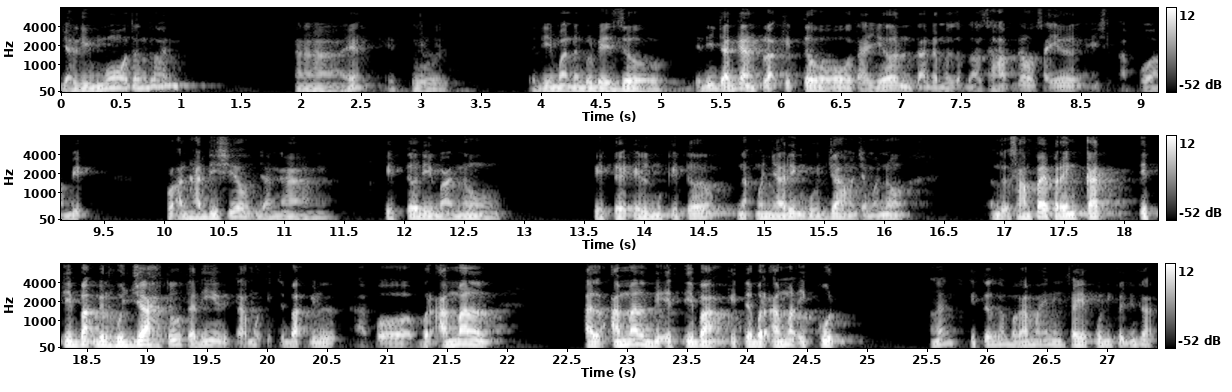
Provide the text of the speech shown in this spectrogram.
jah lima tuan-tuan ha ya itu jadi makna berbeza jadi jangan pula kita, oh saya tak ada mazhab-mazhab dah, saya apa ambil Quran hadis je. Jangan. Kita di mana? Kita ilmu kita nak menyaring hujah macam mana? Untuk sampai peringkat itibak bil hujah tu tadi kamu itibak bil apa beramal al amal bi itibak kita beramal ikut ha? kita kan ramai ni saya pun ikut juga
